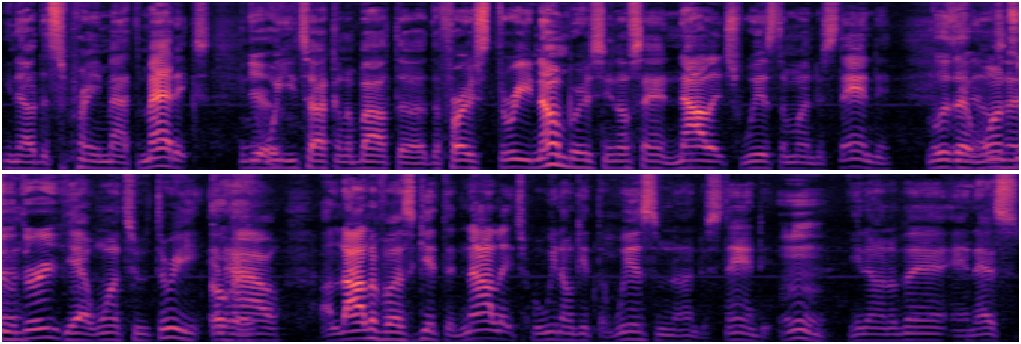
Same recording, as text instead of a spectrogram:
you know, the supreme mathematics, Yeah. when you're talking about the the first three numbers, you know what I'm saying, knowledge, wisdom, understanding. Was You that know one, two, three? Yeah, one, two, three. And Okay. how a lot of us get the knowledge, but we don't get the wisdom to understand it. Mm. You know what I'm saying? And that's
